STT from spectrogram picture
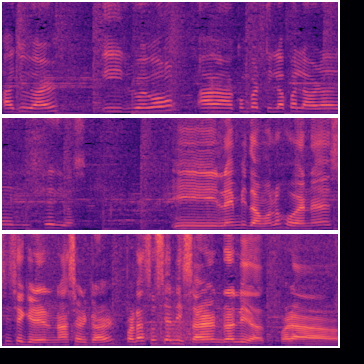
ayudar y luego a compartir la palabra de, Dios. Y le invitamos a los jóvenes si se quieren acercar para socializar en realidad, para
